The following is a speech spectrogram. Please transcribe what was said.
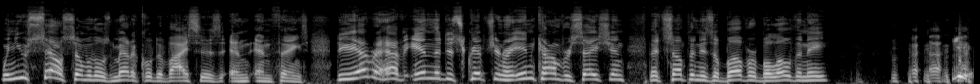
When you sell some of those medical devices and, and things, do you ever have in the description or in conversation that something is above or below the knee? Yes.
